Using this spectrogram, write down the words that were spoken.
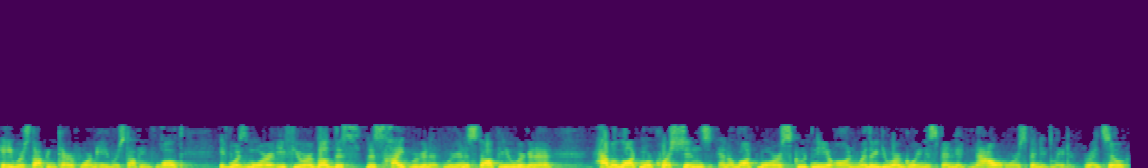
"Hey, we're stopping Terraform. Hey, we're stopping Vault." It was more, "If you're above this height, we're gonna stop you. We're gonna have a lot more questions and a lot more scrutiny on whether you are going to spend it now or spend it later," right? So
